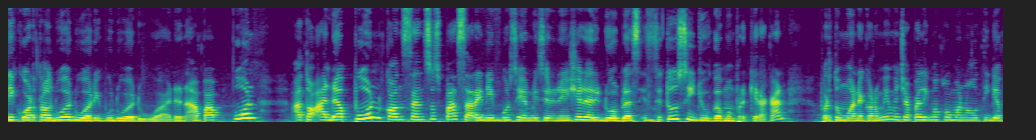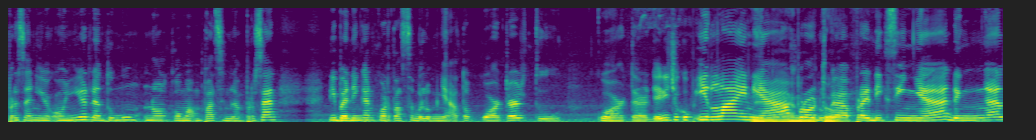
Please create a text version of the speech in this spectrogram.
di kuartal 2 2022 dan apa pun atau adapun konsensus pasar yang dihimpun CNBC Indonesia dari 12 institusi juga memperkirakan pertumbuhan ekonomi mencapai 5,03 persen year on year dan tumbuh 0,49 persen dibandingkan kuartal sebelumnya atau quarter to quarter. Jadi cukup inline ya Inline, produk betul. prediksinya dengan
